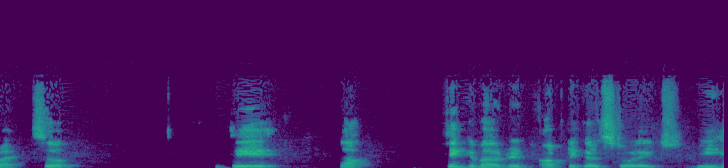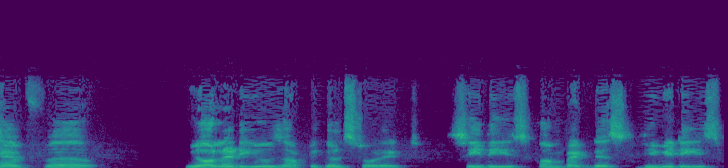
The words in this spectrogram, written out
All right, so they, now think about it, optical storage. We have, uh, we already use optical storage, CDs, compact discs, DVDs,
